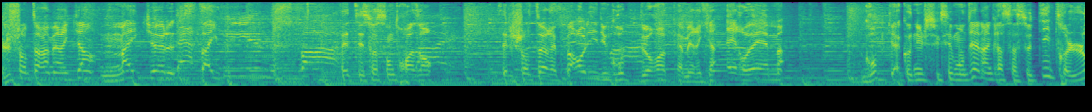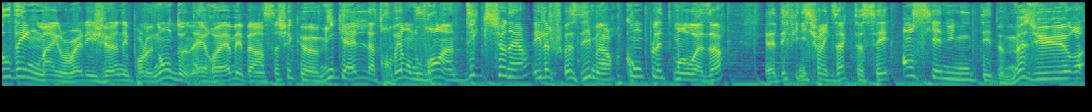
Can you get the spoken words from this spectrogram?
le chanteur américain Michael Stipe fête ses 63 ans. C'est le chanteur et parolier du groupe de rock américain REM. Groupe qui a connu le succès mondial hein, grâce à ce titre, Losing My Religion. Et pour le nom de REM, eh ben, sachez que Michael l'a trouvé en ouvrant un dictionnaire. Il a choisi, mais alors complètement au hasard. Et la définition exacte, c'est ancienne unité de mesure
